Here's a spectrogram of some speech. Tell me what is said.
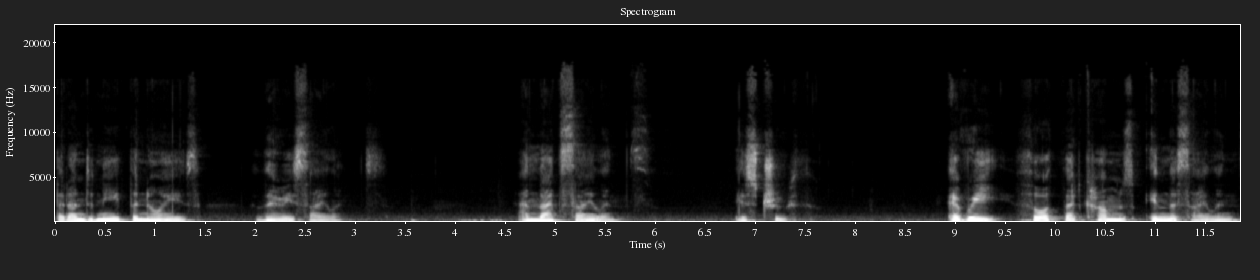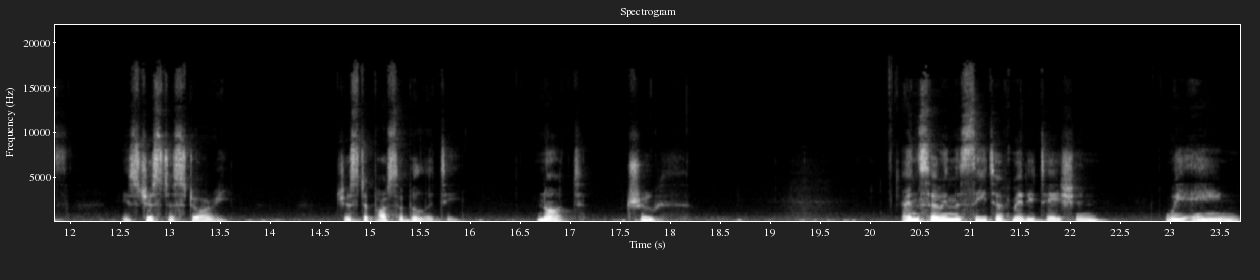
that underneath the noise there is silence. And that silence is truth. Every thought that comes in the silence is just a story, just a possibility, not truth. And so, in the seat of meditation, we aim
